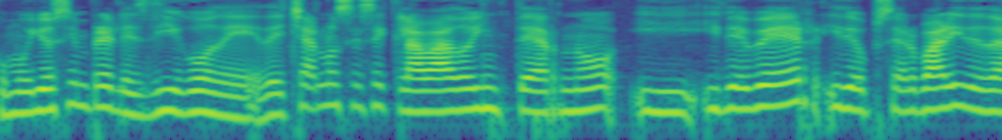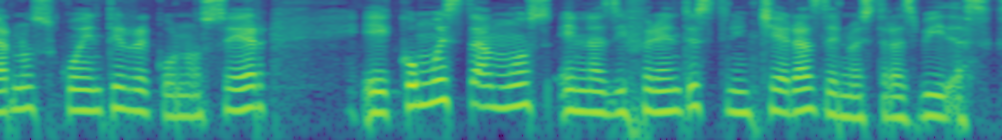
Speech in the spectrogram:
como yo siempre les digo, de, echarnos ese clavado interno y, de ver y de observar y de darnos cuenta y reconocer eh, cómo estamos en las diferentes trincheras de nuestras vidas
